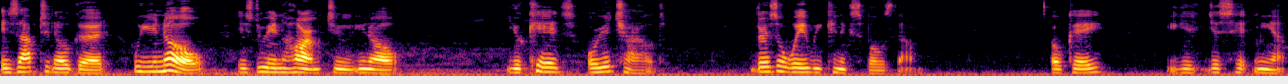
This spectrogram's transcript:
is up to no good, who you know is doing harm to, you know, your kids or your child, there's a way we can expose them. Okay? You just hit me up.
